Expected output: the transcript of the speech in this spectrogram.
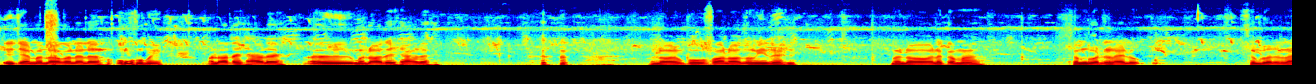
เดี๋ยวจนมารอกันแล้วเหรอโอ้ยมารอแต่เช้าเลย เออมารอแต่เช้าเลยมารอหลวงปู่เฝ้ารอตรงนี้เลย มารอแล้วก็มาสำรวจอะไรลูกสำรวจอะไร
